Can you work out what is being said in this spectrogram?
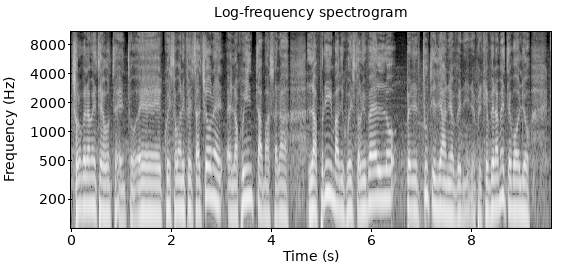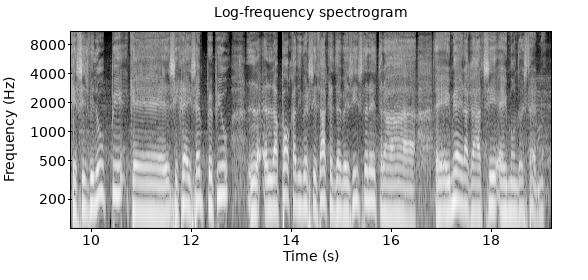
Sono veramente contento e questa manifestazione è la quinta ma sarà la prima di questo livello per tutti gli anni a venire perché veramente voglio che si sviluppi, che si crei sempre più la poca diversità che deve esistere tra eh, i miei ragazzi e il mondo esterno.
